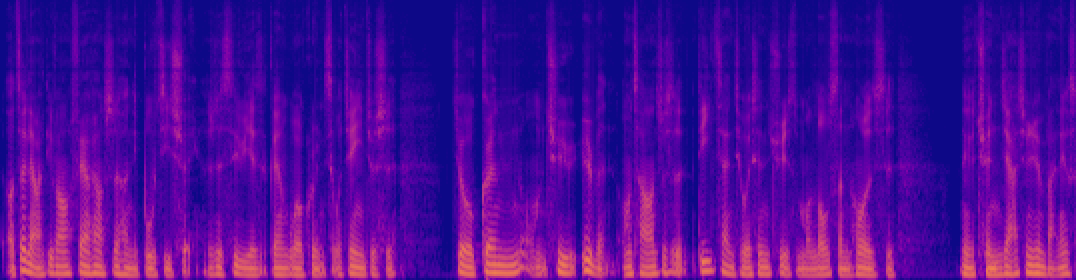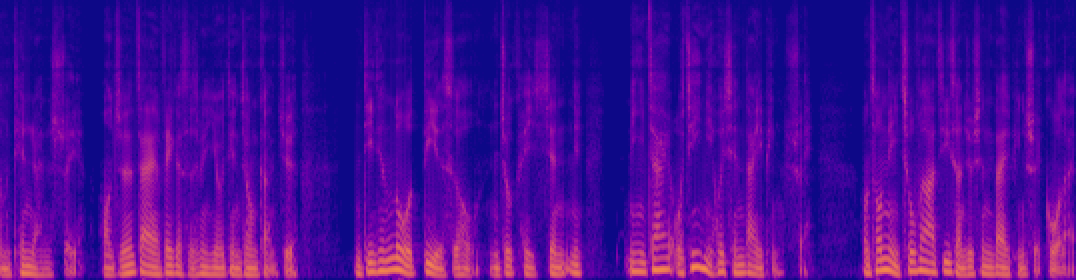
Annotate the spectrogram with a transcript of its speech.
哦，这两个地方非常非常适合你补给水，就是 CVS 跟 Walgreens。我建议就是，就跟我们去日本，我们常常就是第一站就会先去什么 Lawson 或者是那个全家，先去买那个什么天然水。我觉得在 Vegas 这边有点这种感觉。你第一天落地的时候，你就可以先你你在，我建议你会先带一瓶水，我从你出发的机场就先带一瓶水过来。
